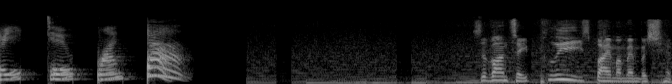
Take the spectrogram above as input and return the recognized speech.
Three, two, one, go! Savante, please buy my membership.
